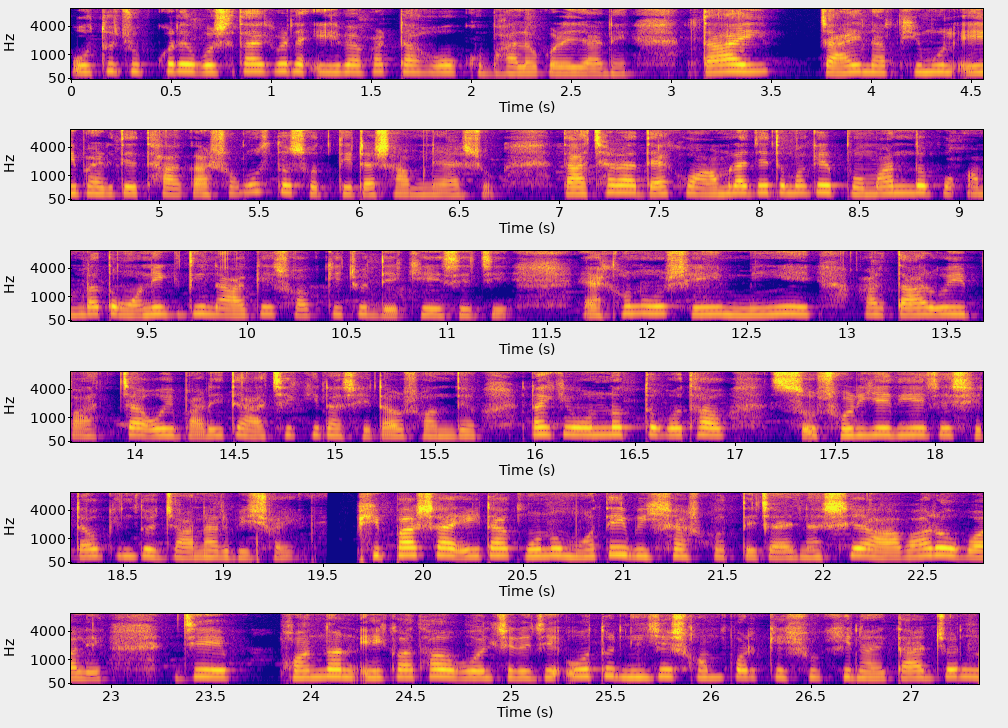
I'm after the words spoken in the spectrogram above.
ও তো চুপ করে বসে থাকবে না, এই ব্যাপারটা ও খুব ভালো করে জানে। তাই চাই না ফিমুল এই বাড়িতে থাকা সমস্ত সত্যিটা সামনে আসুক। তাছাড়া দেখো, আমরা যে তোমাকে প্রমাণ দেবো, আমরা তো অনেক দিন আগে সব কিছু দেখে এসেছি। এখনও সেই মেয়ে আর তার ওই বাচ্চা ওই বাড়িতে আছে কি না সেটাও সন্দেহ। নাকি অন্যত্র কোথাও সরিয়ে দিয়েছে সেটাও কিন্তু জানার বিষয়। ফিপাসা এটা কোনো মতেই বিশ্বাস করতে চায় না। সে আবারও বলে যে ফন্দন এই কথাও বলছিল যে, ও তো নিজে সম্পর্কে সুখী নয়, তার জন্য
